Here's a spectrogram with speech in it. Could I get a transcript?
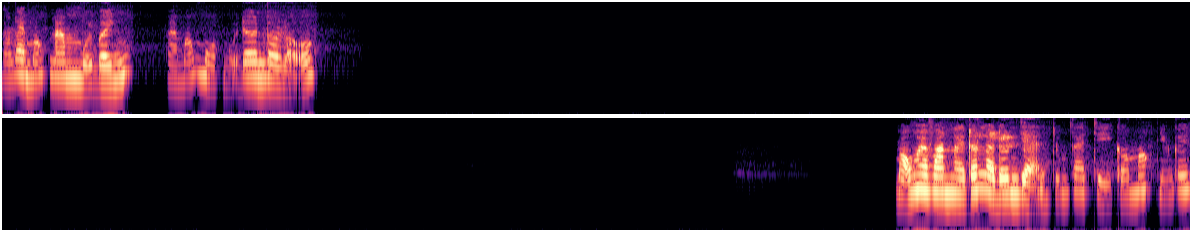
đó là móc 5 mũi bính và móc một mũi đơn vào lỗ Mẫu hoa văn này rất là đơn giản, chúng ta chỉ có móc những cái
